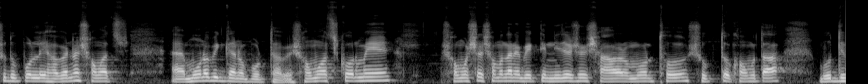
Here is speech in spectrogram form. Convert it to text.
শুধু পড়লেই হবে না, সমাজ মনোবিজ্ঞানও পড়তে হবে। সমাজকর্মে সমস্যার সমাধানে ব্যক্তির নিজস্ব সামর্থ্য, সুপ্ত ক্ষমতা বুদ্ধি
